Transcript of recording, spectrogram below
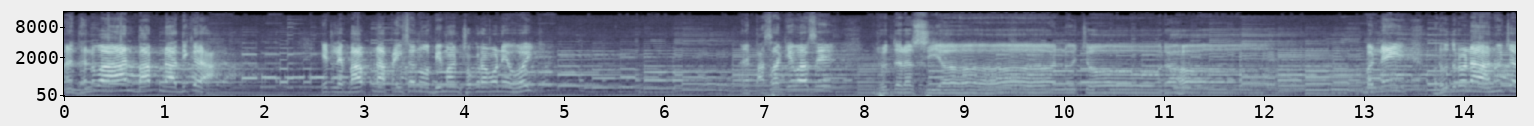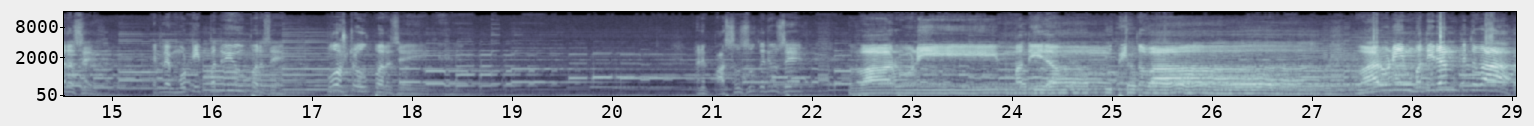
અને ધનવાન બાપના દીકરા. એટલે બાપના પૈસાનું અભિમાન છોકરાઓને હોય અને પાછા કેવા છે? રુદ્રસ્ય અનુચોર બંને રુદ્રના અનુચર છે. એટલે મોટી પદવી ઉપર છે, પોસ્ટ ઉપર છે. અને પાછું શું કર્યું છે? વારુણી મદિરમ પિતવા. વારુણી મદિરમ પિતવા.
